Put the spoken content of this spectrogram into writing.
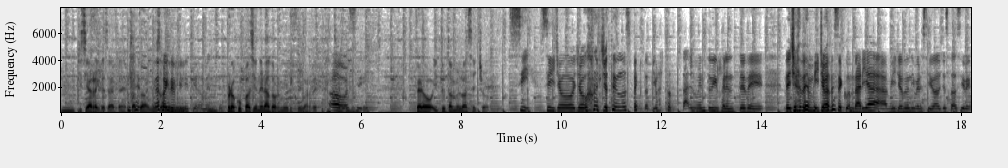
mm, quisiera regresar a tener cuatro años. Ay, donde mi, definitivamente. mm, preocupación era dormir y jugar Oh, definitivamente. sí. Pero, ¿y tú también lo has hecho? Sí, sí, yo, yo, yo tengo una expectativa totalmente diferente de, de, yo, de mi yo de secundaria a mi yo de universidad. Yo estaba así de,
